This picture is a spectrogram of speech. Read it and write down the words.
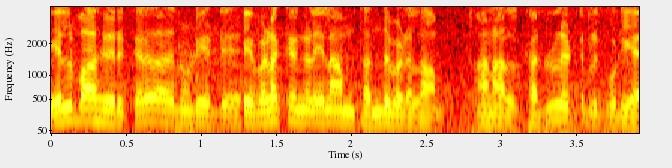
இயல்பாக இருக்கிறது. அதனுடைய விளக்கங்களை எல்லாம் தந்துவிடலாம் ஆனால் கல்வெட்டு இருக்கக்கூடிய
